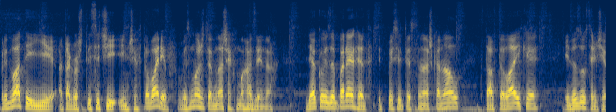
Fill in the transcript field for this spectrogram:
Придбати її, а також тисячі інших товарів ви зможете в наших магазинах. Дякую за перегляд, підписуйтесь на наш канал, ставте лайки і до зустрічі!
